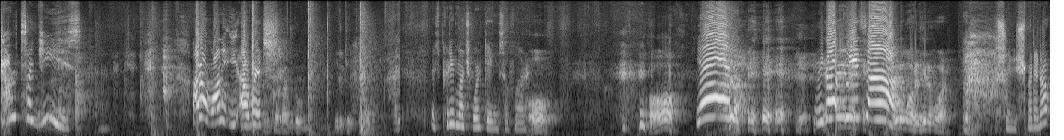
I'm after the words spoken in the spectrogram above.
dark side? Jeez. I don't want to eat Albert's. It's pretty much working so far. Oh. Oh. Yay! we got pizza! little more, little more. So you spread it out.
